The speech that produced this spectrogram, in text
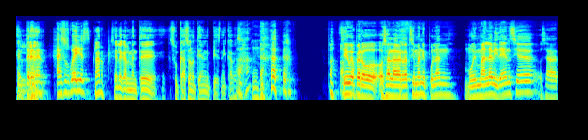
El- Entrenen a esos güeyes. Claro, sí, legalmente su caso no tiene ni pies ni cabeza. Ajá. Sí, güey, pero, o sea, la verdad sí manipulan muy mal la evidencia. O sea,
